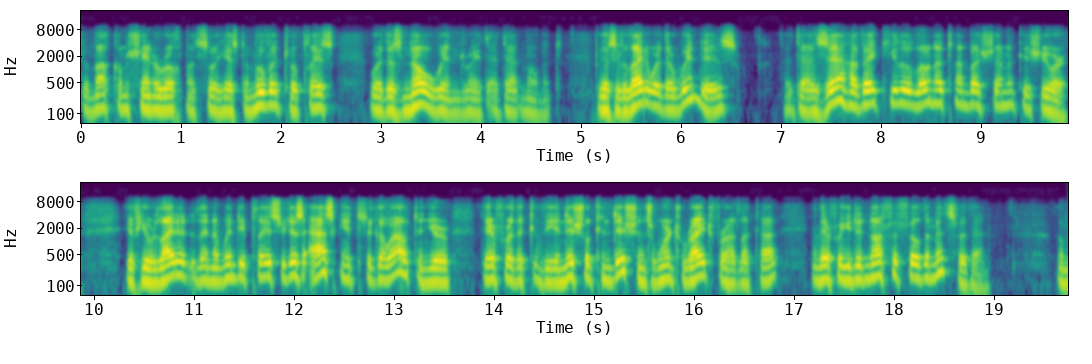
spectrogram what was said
b'makom shein matzua, he has to move it to a place where there's no wind right at that moment. Because if you light it where the wind is, if you light it in a windy place, you're just asking it to go out, and you're therefore the, the initial conditions weren't right for hadlaka, and therefore you did not fulfill the mitzvah then. If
